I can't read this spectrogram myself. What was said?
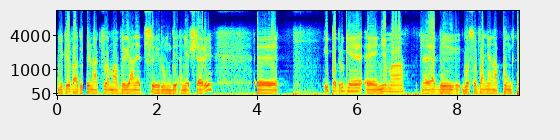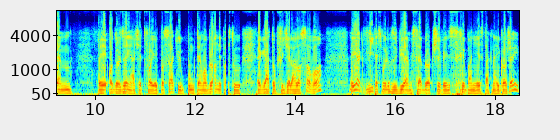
wygrywa drużyna, która ma wygrane 3 rundy, a nie 4. I po drugie, e, nie ma e, jakby głosowania na punktem e, odrodzenia się twojej postaci lub punktem obrony, po prostu gra to przydziela losowo. Jak widać, moi drodzy, zbiłem Sebro 3, więc chyba nie jest tak najgorzej.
